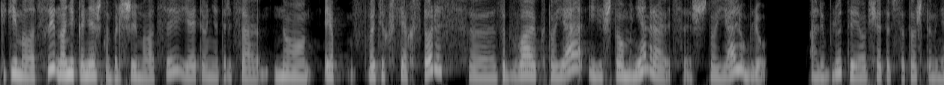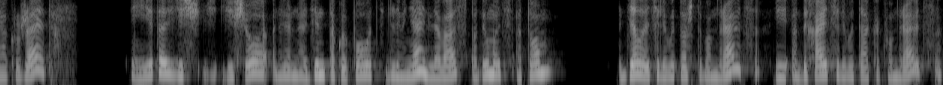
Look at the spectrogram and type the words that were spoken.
Какие молодцы, но они, конечно, большие молодцы, я этого не отрицаю. Но я в этих всех сторис э, забываю, кто я и что мне нравится, что я люблю. А люблю-то я вообще это все то, что меня окружает. И это еще, еще, наверное, один такой повод для меня и для вас подумать о том, делаете ли вы то, что вам нравится, и отдыхаете ли вы так, как вам нравится,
